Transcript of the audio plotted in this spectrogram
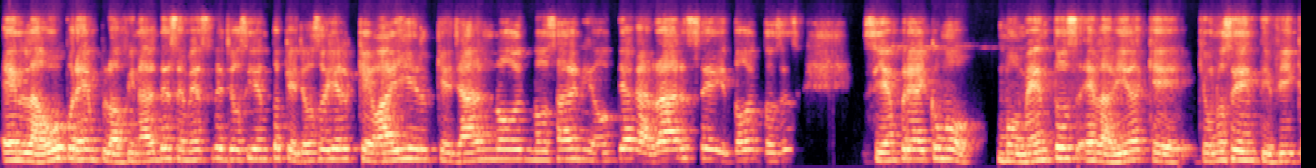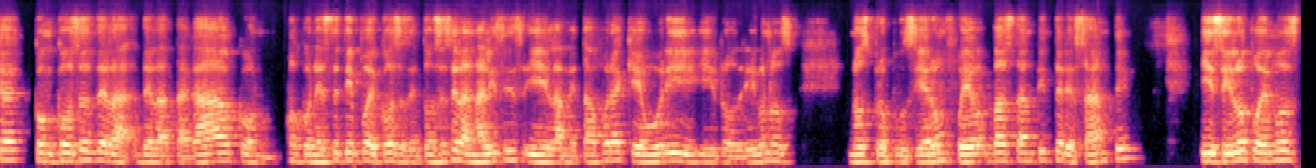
en la U, por ejemplo, a final de semestre yo siento que yo soy el que va ahí, el que ya no, no sabe ni dónde agarrarse y todo, entonces siempre hay como momentos en la vida que, que uno se identifica con cosas de la, de la tagada con, o con este tipo de cosas. Entonces el análisis y la metáfora que Uri y Rodrigo nos, nos propusieron fue bastante interesante y sí lo podemos,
